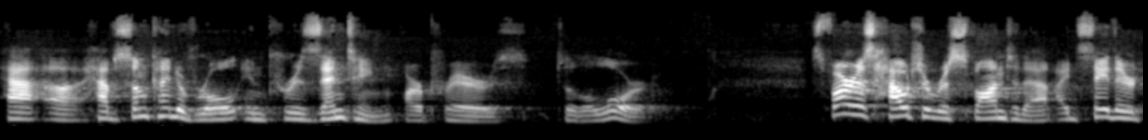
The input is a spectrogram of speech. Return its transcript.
ha, uh, have some kind of role in presenting our prayers to the Lord. As far as how to respond to that, I'd say there,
